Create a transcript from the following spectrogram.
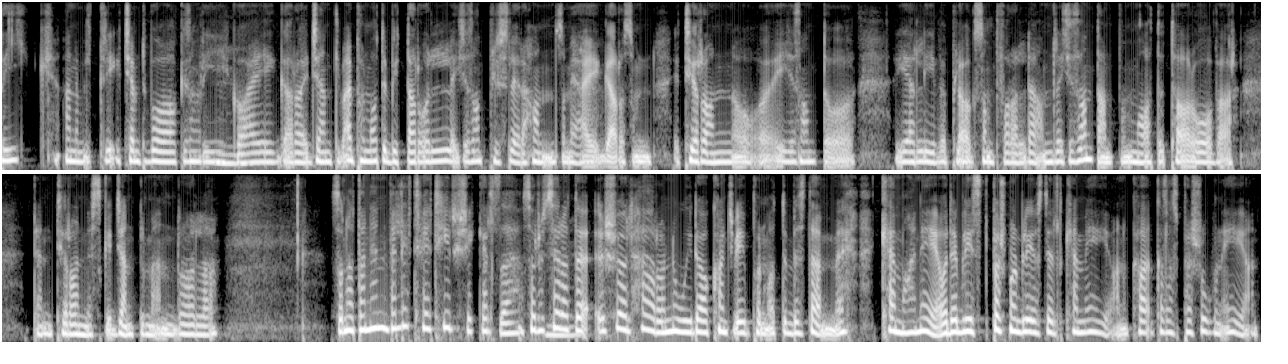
rik. Han er blitt rik, kommer tilbake som rik mm. og eier og er gentleman. På en måte bytter rolle. ikke sant? Plutselig er det han som er eier, og som er tyrann og, ikke sant? og gjør livet plagsomt for alle de andre. ikke sant? Han på en måte tar over den tyranniske gentleman-rolla. Sånn at han er en veldig tvetydig skikkelse. Så du ser at sjøl her og nå i dag kan ikke vi på en måte bestemme hvem han er. Og det blir, spørsmålet blir jo stilt hvem er han, hva, hva slags person er han?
